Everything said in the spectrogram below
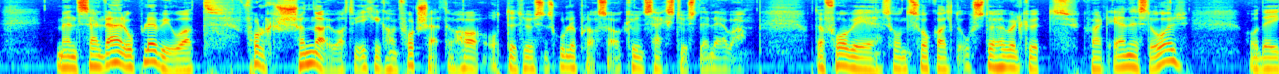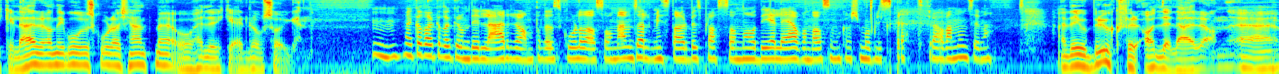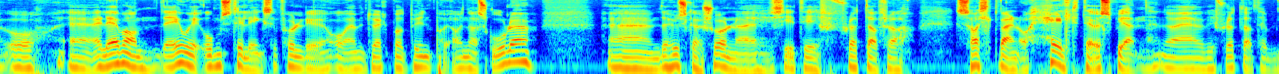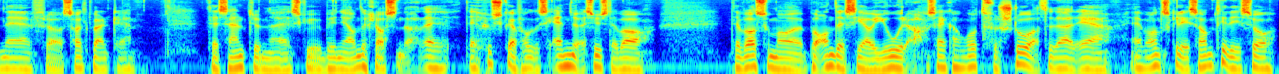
Men selv der opplever vi jo at folk skjønner jo at vi ikke kan fortsette å ha 8000 skoleplasser og kun 6000 elever. Da får vi sånn såkalt ostehøvelkutt hvert eneste år. Og det er ikke lærerne i Bodø skole kjent med, og heller ikke eldreomsorgen. Mm. Men Hva tenker dere om de lærerne på den skolen da, som eventuelt mister arbeidsplassene, og de elevene da, som kanskje må bli spredt fra vennene sine? Det er jo bruk for alle lærerne. Eh, og eh, elevene Det er jo en omstilling selvfølgelig, og eventuelt måtte begynne på en annen skole. Eh, det husker jeg sjøl når jeg i sin tid flytta fra Saltvern og helt til Østbyen. Når vi flytta ned fra Saltvern til, til, sentrum når jeg skulle begynne i andreklassen. Det, det husker jeg faktisk ennå. Jeg syns det var det var som på andre sida av jorda. Så jeg kan godt forstå at det der er, er vanskelig. Samtidig så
